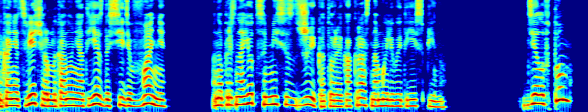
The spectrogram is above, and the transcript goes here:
Наконец, вечером, накануне отъезда, сидя в ванне, она признается миссис Джи, которая как раз намыливает ей спину. «Дело в том,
